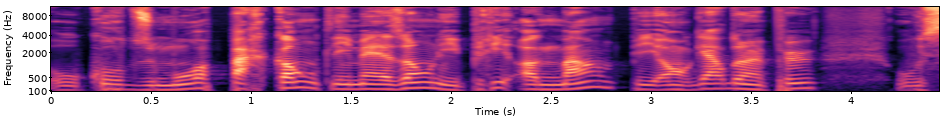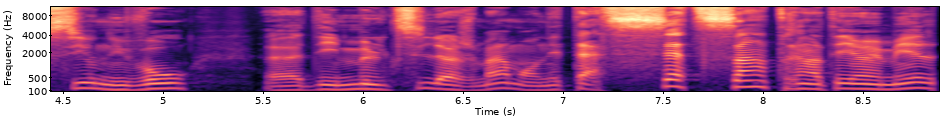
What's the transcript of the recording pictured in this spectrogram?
au cours du mois. Par contre, les maisons, les prix augmentent. Puis on regarde un peu aussi au niveau euh, des multilogements. On est à 731 000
